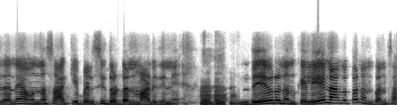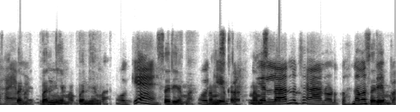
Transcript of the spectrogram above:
ಇದಾನೆ ಅವನ್ನ ಸಾಕಿ ಬೆಳೆಸಿ ದೊಡ್ಡನ್ ಮಾಡಿದೀನಿ. ದೇವ್ರು ನನ್ ಕೈಲಿ ಏನಾಗುತ್ತೋ ನನ್ ಬಂದ್ ಸಹಾಯ ಬನ್ನಿ ಅಮ್ಮ ಬನ್ನಿ ಅಮ್ಮ. ಓಕೆ? ಸರಿ ಅಮ್ಮ ಓಕೆ ಎಲ್ಲಾರ್ನು ಚೆನ್ನಾಗ್ ನೋಡ್ಕೋ. ನಮಸ್ತೆ ಅಪ್ಪ.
